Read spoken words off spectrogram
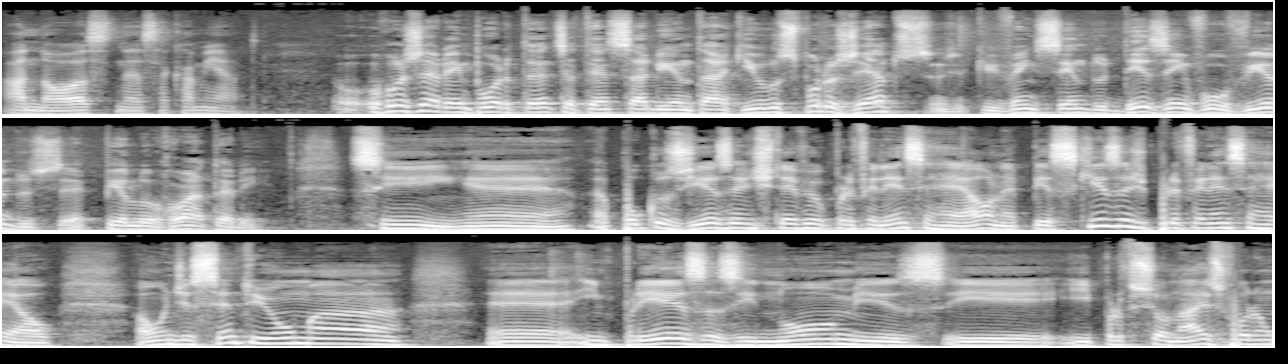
a nós nessa caminhada. Rogério, é importante até salientar aqui os projetos que vêm sendo desenvolvidos eh, pelo Rotary. Sim, é, há poucos dias a gente teve o Preferência Real, né, pesquisa de preferência real, onde 101 é, empresas e nomes e, e profissionais foram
